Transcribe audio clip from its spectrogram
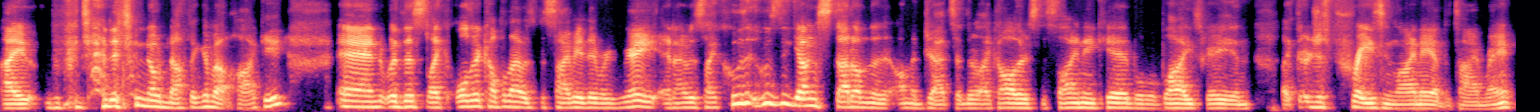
I pretended to know nothing about hockey. And with this like older couple that was beside me, they were great. And I was like, Who, who's the young stud on the on the Jets? And they're like, Oh, there's this Laine kid, blah, blah, blah. He's great. And like they're just praising Laine at the time, right?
